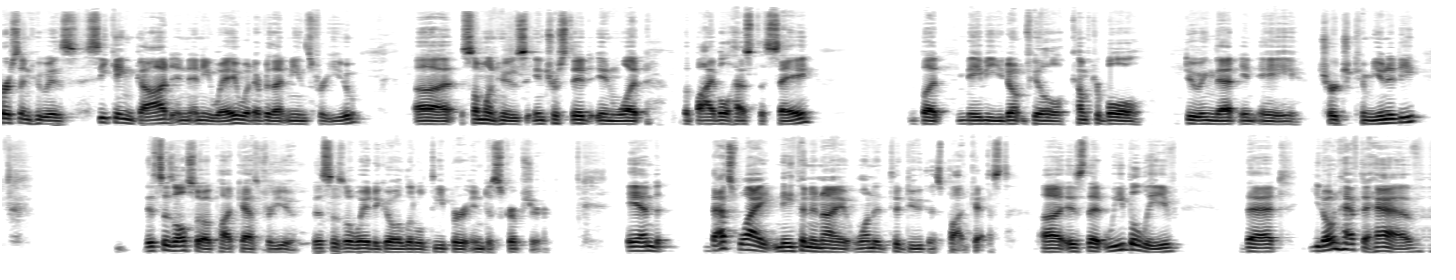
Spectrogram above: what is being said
person who is seeking God in any way, whatever that means for you, uh, someone who's interested in what the Bible has to say, but maybe you don't feel comfortable doing that in a church community, this is also a podcast for you. This is a way to go a little deeper into scripture. And that's why Nathan and I wanted to do this podcast. Uh, is that we believe that you don't have to have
